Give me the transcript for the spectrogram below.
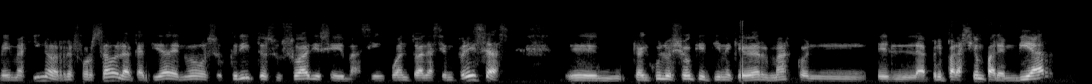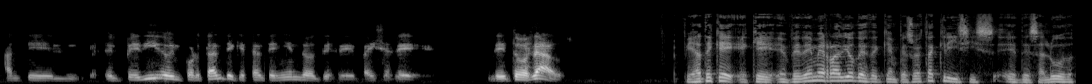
me imagino reforzado la cantidad de nuevos suscriptos, usuarios y demás. Y en cuanto a las empresas, eh, calculo yo que tiene que ver más con la preparación para enviar ante el, pedido importante que están teniendo desde países de todos lados. Fíjate que, que VDM Radio desde que empezó esta crisis eh, de salud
